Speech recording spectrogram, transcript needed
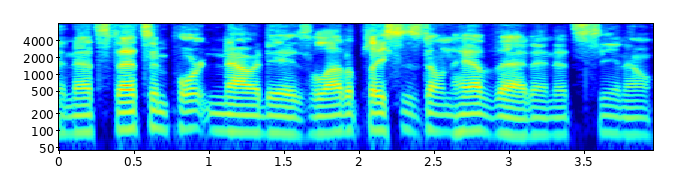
And that's that's important nowadays. A lot of places don't have that, and it's you know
